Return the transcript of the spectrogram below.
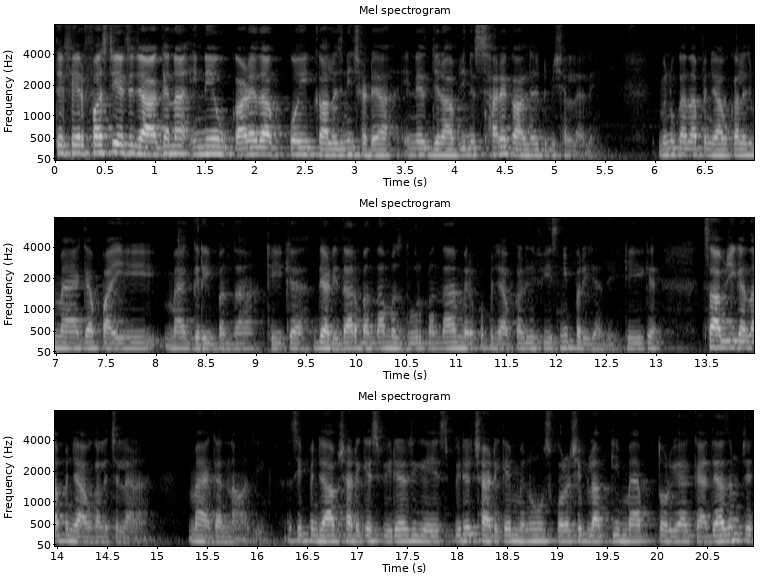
ਤੇ ਫਿਰ ਫਸਟ ਈਅਰ ਚ ਜਾ ਕੇ ਨਾ ਇਹਨੇ ਉਕਾੜੇ ਦਾ ਕੋਈ ਕਾਲਜ ਨਹੀਂ ਛੱਡਿਆ। ਇਹਨੇ ਜਨਾਬ ਜੀ ਨੇ ਸਾਰੇ ਕਾਲਜ ਐਡਮਿਸ਼ਨ ਲੈ ਲਈ ਮੈਨੂੰ ਕਹਿੰਦਾ ਪੰਜਾਬ ਕਾਲਜ ਮੈਂ ਕਿਹਾ ਭਾਈ ਮੈਂ ਗਰੀਬ ਬੰਦਾ ਠੀਕ ਹੈ ਦਿਹਾੜੀਦਾਰ ਬੰਦਾ ਮਜ਼ਦੂਰ ਬੰਦਾ ਮੇਰੇ ਕੋਲ ਪੰਜਾਬ ਕਾਲਜ ਦੀ ਫੀਸ ਨਹੀਂ ਭਰੀ ਜਾਂਦੀ ਠੀਕ ਹੈ। ਸਾਹਿਬ ਜੀ ਕਹਿੰਦਾ ਪੰਜਾਬ ਕਾਲਜ ਚ ਲੈਣਾ ਮੈਂ ਕਿਹਾ ਨਾ ਜੀ ਅਸੀਂ ਪੰਜਾਬ ਛੱਡ ਕੇ ਸਪੀਰੀਅਰ ਗਏ ਸਪੀਰੀਅਰ ਛੱਡ ਕੇ ਮੈਨੂੰ ਸਕਾਲਰਸ਼ਿਪ ਲੱਭ ਗਈ ਮੈਂ ਤੁਰ ਗਿਆ ਕਾਇਦ ਆਜ਼ਮ ਚ।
